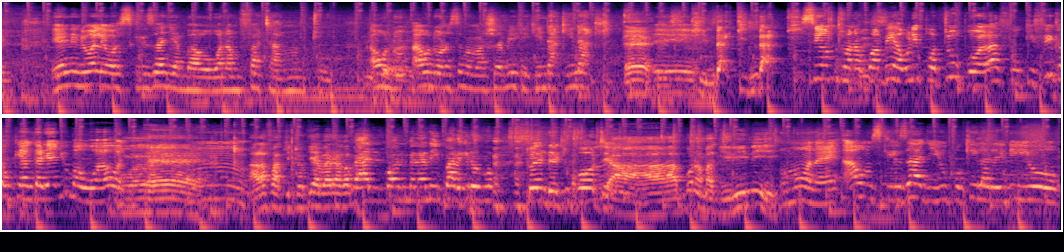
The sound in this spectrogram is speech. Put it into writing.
eh, yani ni wale wasikilizaji ambao wanamfata mtu au ndo, au wanasema mashabiki kindakindaki Eh, Eh. kindakindaki sio mtu anakuambia ulipo tupo alafu ukifika ukiangalia nyuma uwaone Eh. Alafu akitokea baada "Ah, nimenani pale kidogo. Twende tukote. Ah, mbona magirini? umeona eh? au msikilizaji yupo kila redio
